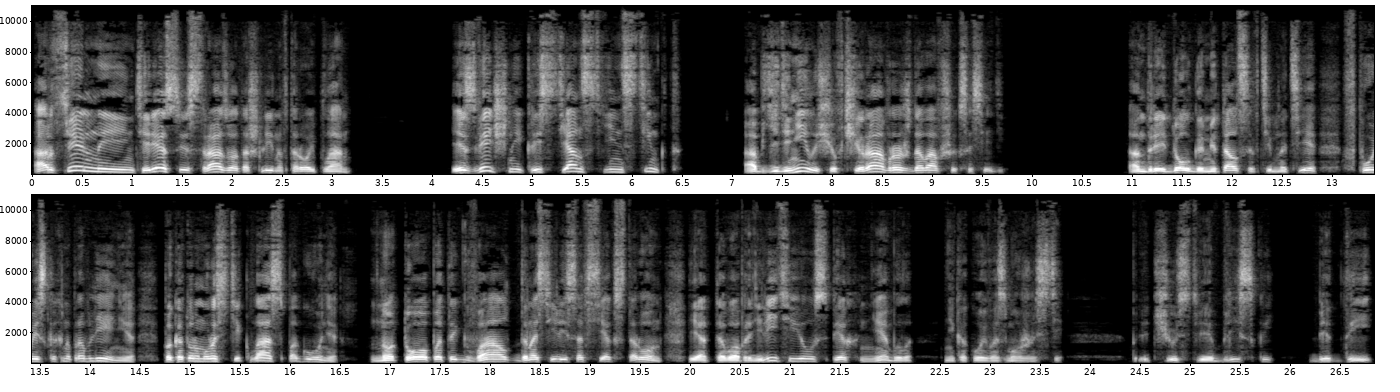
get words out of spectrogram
Артельные интересы сразу отошли на второй план. Извечный крестьянский инстинкт объединил еще вчера враждовавших соседей. Андрей долго метался в темноте в поисках направления, по которому растеклась погоня, но топот и гвалт доносили со всех сторон, и оттого определить ее успех не было никакой возможности. Предчувствие близкой беды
